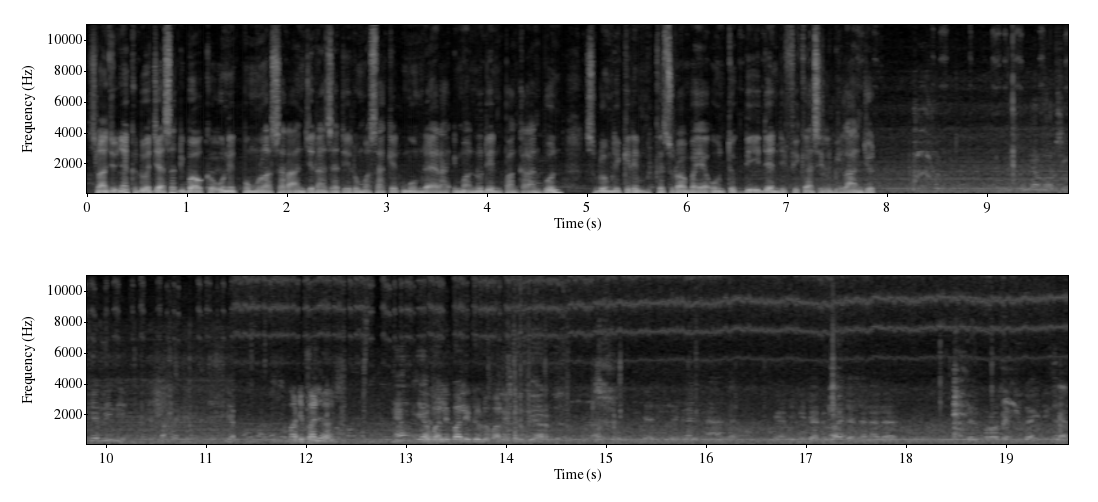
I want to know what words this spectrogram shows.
Selanjutnya kedua jasad dibawa ke unit pemulasaraan jenazah di Rumah Sakit Umum Daerah Imanuddin Pangkalan Bun sebelum dikirim ke Surabaya untuk diidentifikasi lebih lanjut. Apa dibalik mas? Ya, ya balik-balik dulu, balik dulu biar yang dipindah dulu aja sana ada ambil proses juga ini kan.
